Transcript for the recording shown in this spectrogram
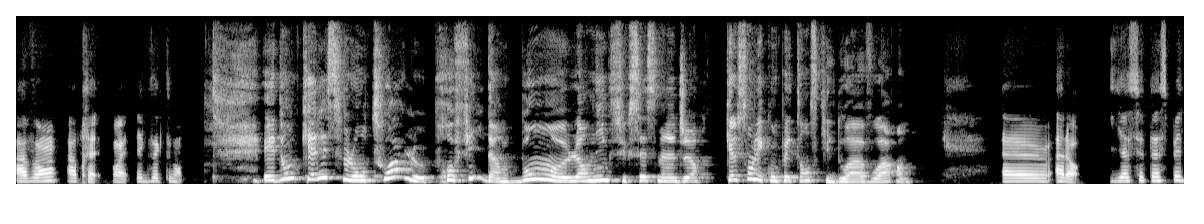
Avant, après, ouais, exactement. Et donc, quel est selon toi le profil d'un bon euh, Learning Success Manager? Quelles sont les compétences qu'il doit avoir? Euh, Alors, il y a cet aspect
